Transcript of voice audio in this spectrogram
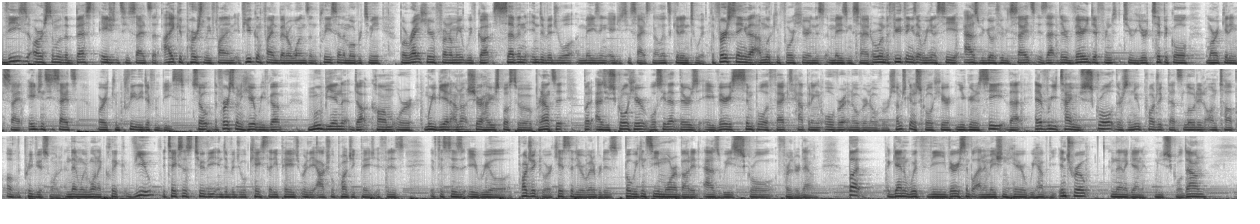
These are some of the best agency sites that I could personally find. If you can find better ones, then please send them over to me. But right here in front of me, we've got seven individual amazing agency sites. Now let's get into it. The first thing that I'm looking for here in this amazing site, or one of the few things that we're gonna see as we go through these sites is that they're very different to your typical marketing site. Agency sites are a completely different beast. So the first one here, we've got muybien.com or muy bien. I'm not sure how you're supposed to pronounce it, but as you scroll here, we'll see that there's a very simple effect happening over and over and over. So I'm just going to scroll here and you're going to see that every time you scroll, there's a new project that's loaded on top of the previous one. And then we want to click view. It takes us to the individual case study page or the actual project page if it is, if this is a real project or a case study or whatever it is, but we can see more about it as we scroll further down. But Again, with the very simple animation here, we have the intro. And then again, when you scroll down,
